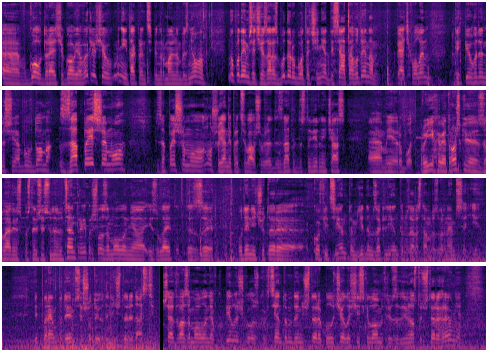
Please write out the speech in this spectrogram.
Е, в Go, до речі, Go я виключив. Мені і так, в принципі, нормально без нього. Ну, подивимося, чи зараз буде робота, чи ні. 10 година, 5 хвилин. Тих півгодини, що я був вдома, запишемо. Запишемо, ну, що я не працював, щоб вже знати достовірний час е, моєї роботи. Проїхав я трошки, зелений спустився сюди до центру і прийшло замовлення Isolated з 1,4 коефіцієнтом. Їдемо за клієнтом, зараз там розвернемося і підберемо, подивимося, що той 1,4 дасть. Ще два замовлення в копілочку. З коефіцієнтом 1,4 вийшло 6 км за 94 гривні.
